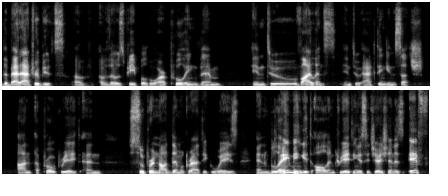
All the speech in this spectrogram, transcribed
the bad attributes of of those people who are pulling them into violence, into acting in such unappropriate and super not democratic ways, and blaming it all and creating a situation as if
